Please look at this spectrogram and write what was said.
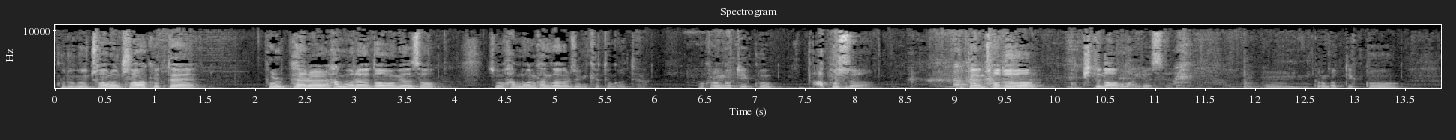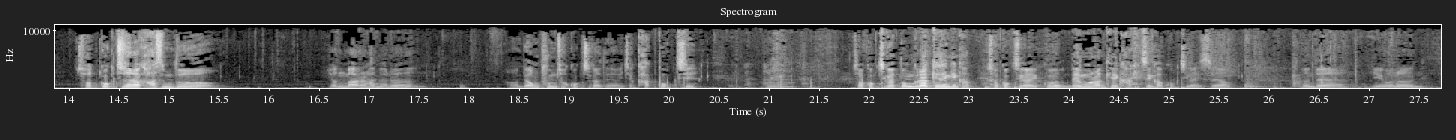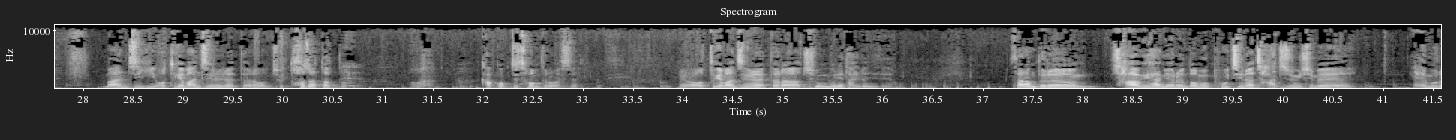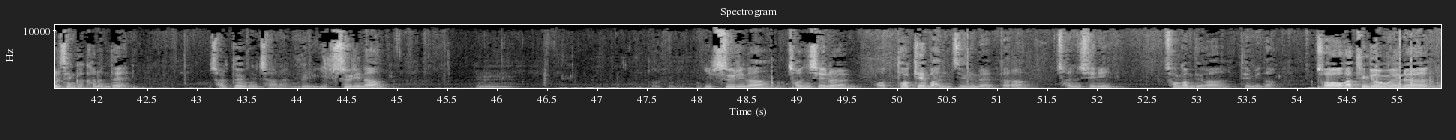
그리고 저는 중학교 때 볼펜을 항문에 넣으면서 좀 항문 감각을 좀 익혔던 것 같아요. 뭐 그런 것도 있고 아팠어요. 그때는 저도 막 피도 나오고 막 이랬어요. 음, 그런 것도 있고 젖꼭지나 가슴도 연말을 하면은 어, 명품 젖꼭지가 돼요. 이제 각꼭지. 어. 젖꼭지가 동그랗게 생긴 각- 젖꼭지가 있고 네모나게 각진 각꼭지가 있어요. 그런데 이거는 만지기 어떻게 만지느냐에 따라 저 터졌다 또 어, 각꼭지 처음 들어봤어요. 그러니까 어떻게 만지느냐에 따라 충분히 단련이 돼요. 사람들은 자위하면은 너무 보지나 자지 중심의 애물을 생각하는데 절대 그렇지 않아요. 우리 입술이나 음, 입술이나 전신을 어떻게 만지느냐에 따라 전신이 성감대가 됩니다. 저 같은 경우에는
